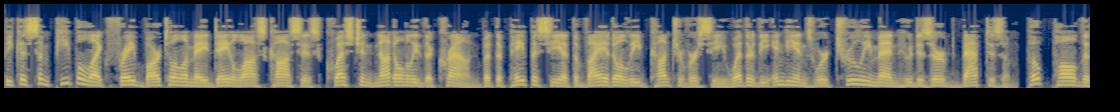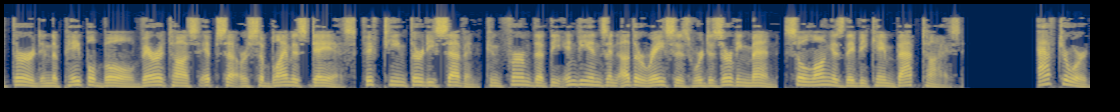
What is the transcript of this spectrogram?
Because some people like Fray Bartolomé de las Casas questioned not only the crown but the papacy at the Valladolid controversy whether the Indians were truly men who deserved baptism, Pope Paul III in the papal bull Veritas Ipsa or Sublimis Deus 1537 confirmed that the Indians and other races were deserving men, so long as they became baptized. Afterward,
